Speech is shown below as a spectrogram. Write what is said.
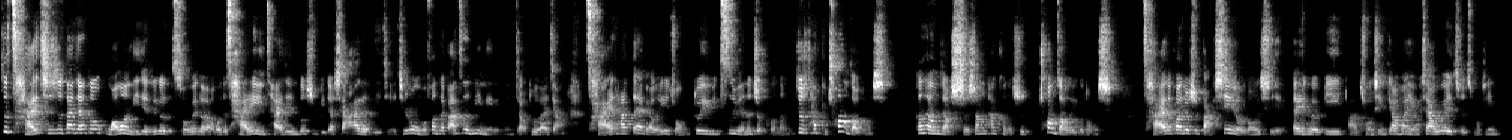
这财其实大家都往往理解这个所谓的我的财运、财经都是比较狭隘的理解。其实我们放在八字的命理里面角度来讲，财它代表了一种对于资源的整合能力，就是它不创造东西。刚才我们讲时商，它可能是创造了一个东西。财的话，就是把现有的东西 A 和 B 啊重新调换一下位置，重新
